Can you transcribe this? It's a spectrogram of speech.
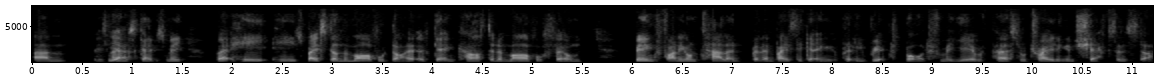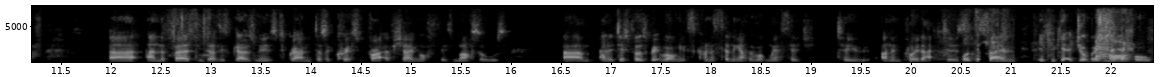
Um, his name Yeah. escapes me, but he he's based on the Marvel diet of getting cast in a Marvel film being funny on talent, but then basically getting a completely ripped bod from a year of personal training and chefs and stuff. Uh, and the first thing he does is goes on Instagram, does a Chris Pratt of showing off his muscles. Um, and it just feels a bit wrong. It's kind of sending out the wrong message to unemployed actors, Well, saying if you get a job at Marvel,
